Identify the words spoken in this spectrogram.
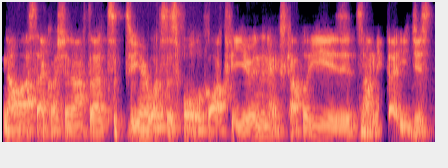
no, I'll ask that question after. To, to, you know, what's the sport look like for you in the next couple of years? Is it something that you just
